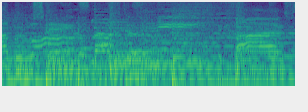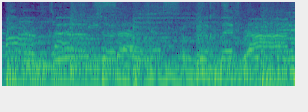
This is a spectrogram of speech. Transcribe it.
Laat me schepen achter. Ik ga er stiekem tussenuit. Een vlucht weg naar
